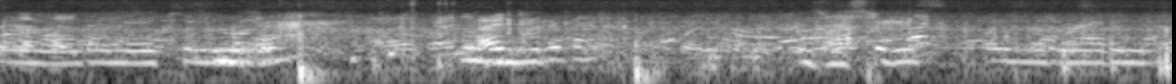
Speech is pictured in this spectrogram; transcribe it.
down there killing guy. Right. Investors. He's riding that.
